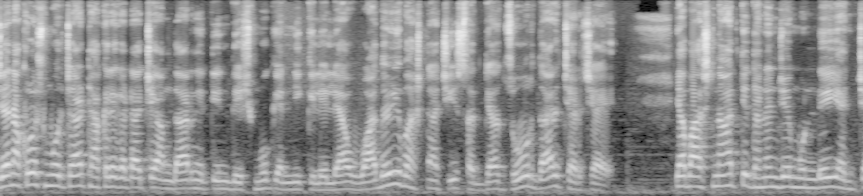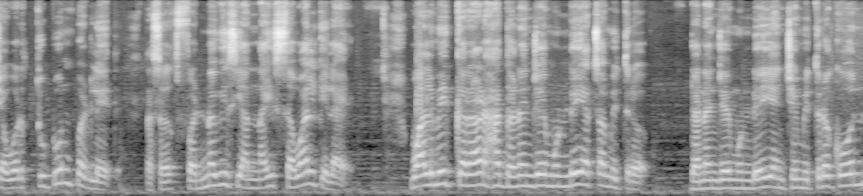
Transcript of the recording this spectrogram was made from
जनआक्रोश मोर्चा ठाकरे गटाचे आमदार नितीन देशमुख यांनी केलेल्या वादळी भाषणाची सध्या जोरदार चर्चा आहे. या भाषणात ते धनंजय मुंडे यांच्यावर तुटून पडलेत. तसंच फडणवीस यांनाही सवाल केला आहे वाल्मिक कराड हा धनंजय मुंडे याचा मित्र. धनंजय मुंडे यांचे मित्र कोण?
